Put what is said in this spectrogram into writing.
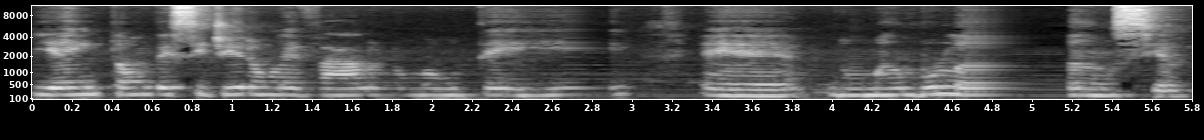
e aí então decidiram levá-lo numa UTI, é, numa ambulância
